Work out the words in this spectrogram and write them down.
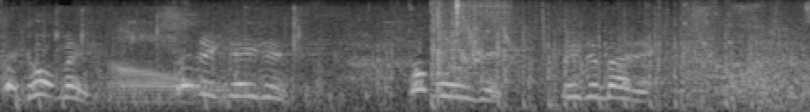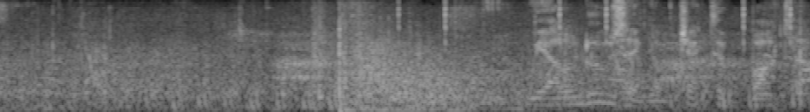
They got me. No. Medic needed. I'm wounded. Need a medic. We are losing objective butter.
